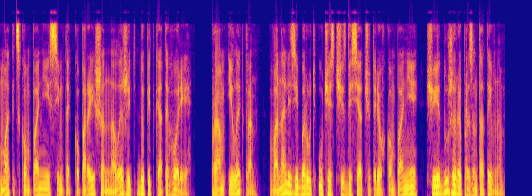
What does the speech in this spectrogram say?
Markets компанії Simtech Corporation належить до підкатегорії Pram Electron. В аналізі беруть участь 64 компанії, що є дуже репрезентативним.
